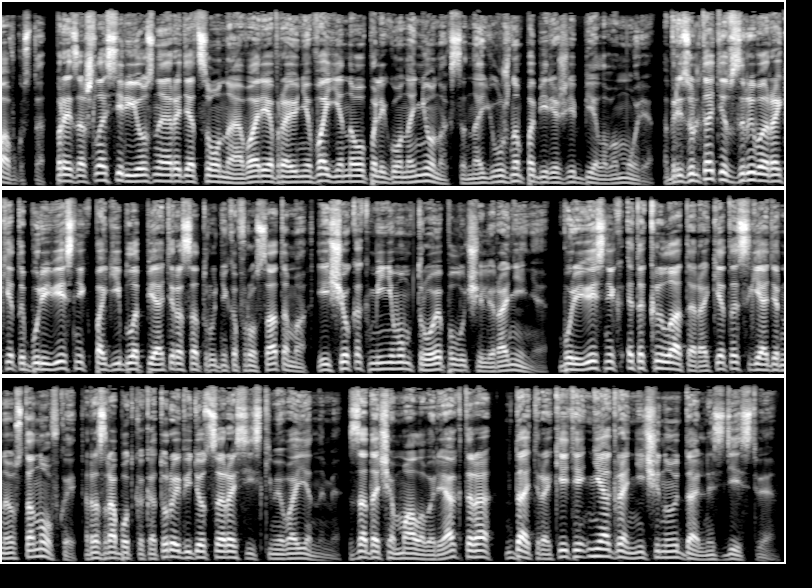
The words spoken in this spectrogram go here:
августа, произошла серьезная радиационная авария в районе военного полигона Ненокса на южном побережье Белого моря. В результате взрыва ракеты «Буревестник» погибло пятеро сотрудников Росатома и еще как минимум трое получили ранения. «Буревестник» — это крылатая ракета с ядерной установкой, разработка которой ведется российскими военными. Задача малого реактора — дать ракете неограниченную дальность действия.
